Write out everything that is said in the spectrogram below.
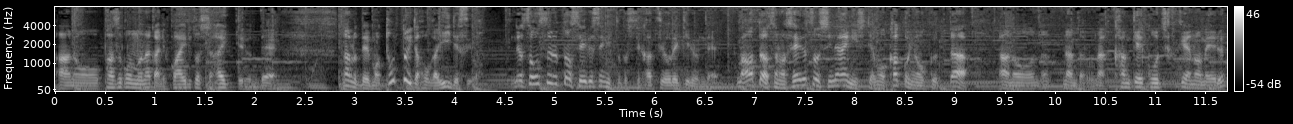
あのー、パソコンの中にファイルとして入ってるんで、なので、まあ、取っといた方がいいですよ。で、そうすると、セールスユニットとして活用できるんで、まあ、あとはそのセールスをしないにしても、過去に送った、あのー、なんだろうな、関係構築系のメール、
